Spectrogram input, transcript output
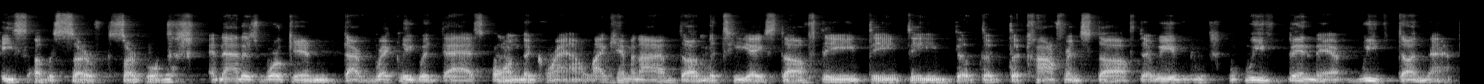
piece of the surf circle, and that is working directly with dads on the ground. Like him and I have done the TA stuff, the the the the the, the conference stuff. That we've we've been there, we've done that.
